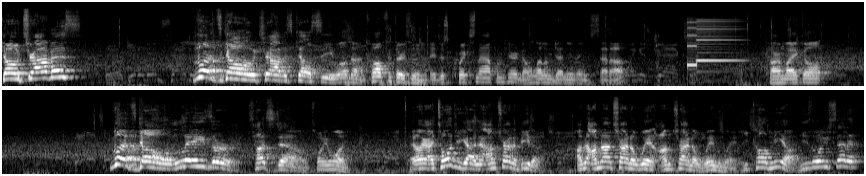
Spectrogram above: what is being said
Go, Travis. He'll get it inside the Let's go, Travis Kelce. Well done. 12 for 13. Hey, just quick snap him here. Don't let him get anything set up. wing is Jackson. Carmichael. Let's go. Laser. Touchdown. 21. Hey, like I told you guys, I'm trying to beat him. I'm not, I'm not trying to win. I'm trying to win win. He called me out. He's the one who said it.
